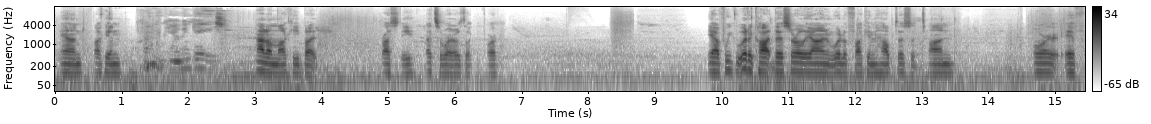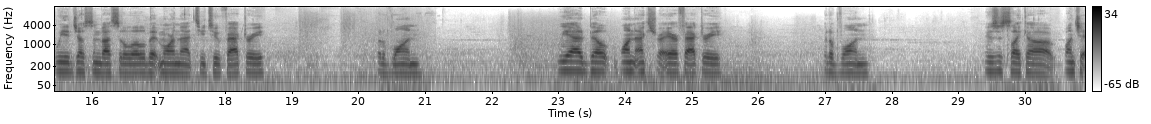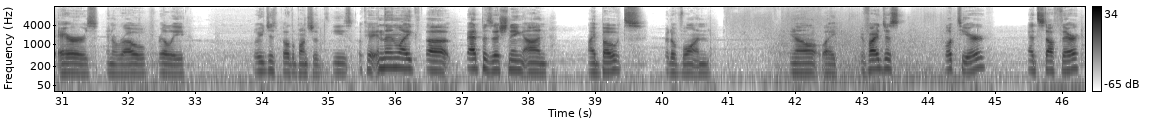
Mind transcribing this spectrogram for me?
and fucking. Not unlucky, but rusty. That's the word I was looking for. Yeah, if we would have caught this early on, it would have fucking helped us a ton. Or if we had just invested a little bit more in that T2 factory, could have won. We had built one extra air factory, could have won. It was just like a bunch of errors in a row, really. So we just built a bunch of these. Okay, and then like the bad positioning on my boats could have won. You know, like if I just looked here, had stuff there.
